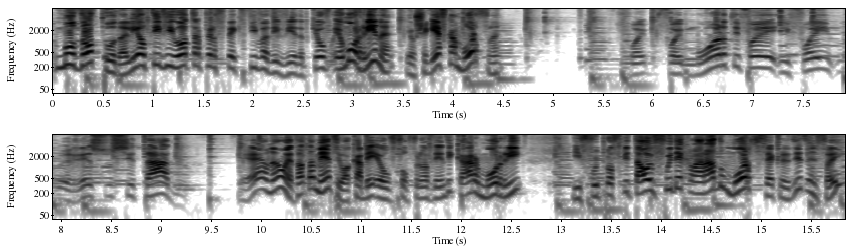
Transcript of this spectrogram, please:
mudou tudo. Ali eu tive outra perspectiva de vida, porque eu, eu morri, né? Eu cheguei a ficar morto, né? Foi, foi morto e foi, e foi ressuscitado. É, não, exatamente. Eu acabei, eu sofri um acidente de carro, morri e fui pro hospital e fui declarado morto. Você acredita nisso aí?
